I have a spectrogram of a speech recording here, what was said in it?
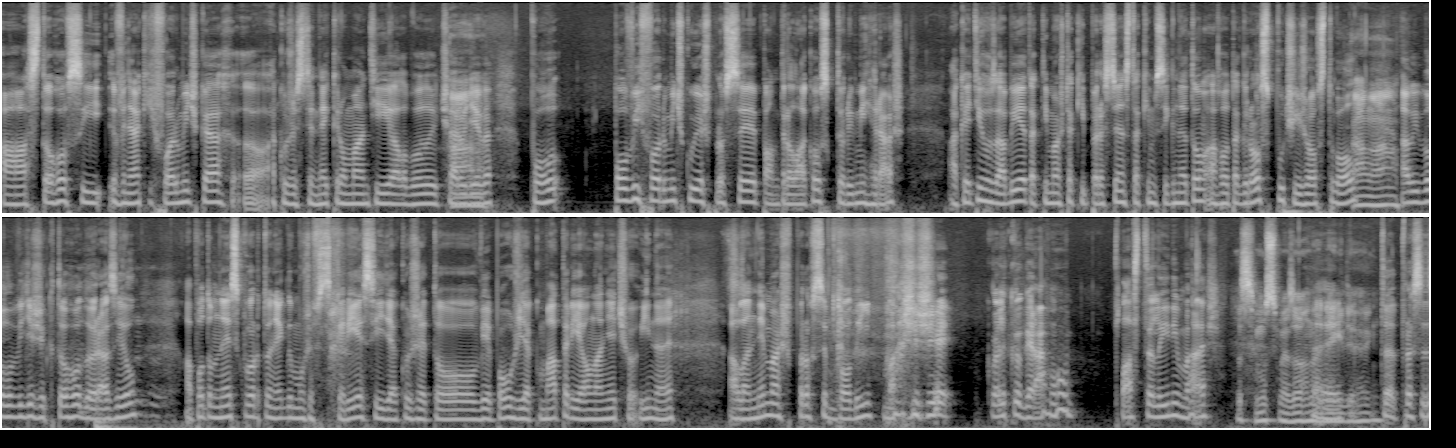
a z toho si v nejakých formičkách, e, akože ste nekromanti alebo čarodieva, po, povyformičkuješ proste pantrelákov, s ktorými hráš a keď ti ho zabije, tak ty máš taký prsten s takým signetom a ho tak rozpučíš o stôl áno. aby bolo vidieť, že kto ho dorazil a potom neskôr to niekto môže vzkriesiť, akože to vie použiť ako materiál na niečo iné, ale nemáš proste body, máš, že koľko gramov plastelíny máš. To si musíme zohnať Hej. niekde. Hej. To je proste,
